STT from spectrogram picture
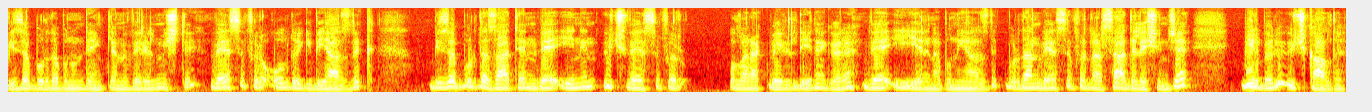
bize burada bunun denklemi verilmişti. V0 olduğu gibi yazdık. Bize burada zaten VI'nin 3V0 olarak verildiğine göre VI yerine bunu yazdık. Buradan V0'lar sadeleşince 1 bölü 3 kaldı.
